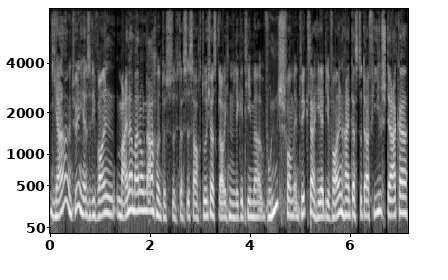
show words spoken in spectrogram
Ja, natürlich. Also die wollen meiner Meinung nach, und das, das ist auch durchaus, glaube ich, ein legitimer Wunsch vom Entwickler her, die wollen halt, dass du da viel stärker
